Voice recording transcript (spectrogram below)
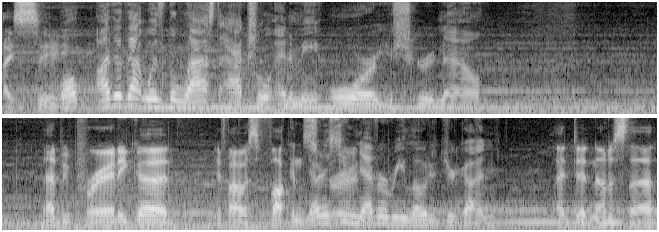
I see. Well, either that was the last actual enemy or you're screwed now. That'd be pretty good if I was fucking Notice you never reloaded your gun. I did notice that.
